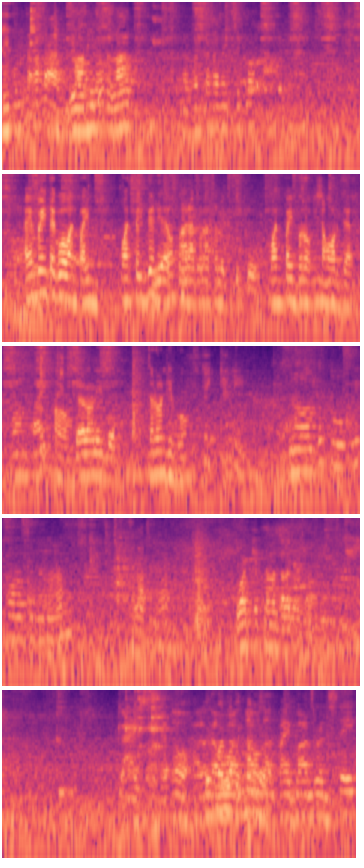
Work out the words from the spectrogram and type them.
punta ka saan? Grabe ko sarap. Napunta ka Mexico. Ayun ba yung tagwa 1.5? 1.5 yan, ito? Yes, para ako nasa Mexico. 1.5 bro, isang order. One bite. Oo, Dalawang libo. dalawang libo. Steak yun eh. Grabe, tuki para sa ganun. Sarap. Worth it naman talaga siya. Guys, ito, Tikman mo, tikman mo. 1,500 steak.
